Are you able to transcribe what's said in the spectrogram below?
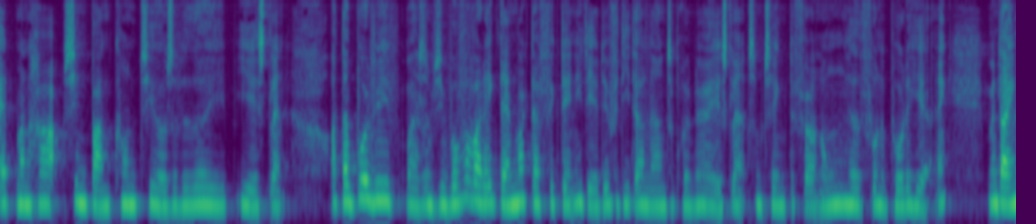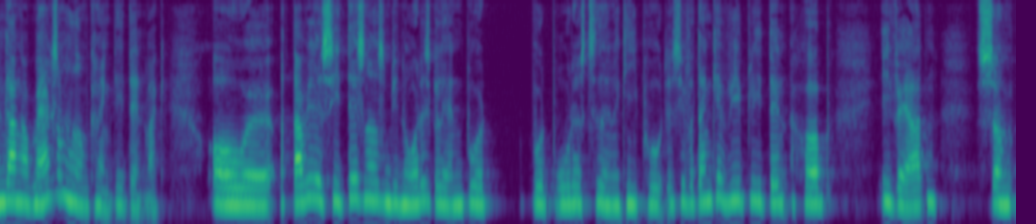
at man har sin bankkonti og så videre i, i Estland. Og der burde vi, altså, sige, hvorfor var det ikke Danmark, der fik den idé? Det er fordi, der er en entreprenør i Estland, som tænkte, før nogen havde fundet på det her. Ikke? Men der er ikke engang opmærksomhed omkring det i Danmark. Og, øh, og der vil jeg sige, det er sådan noget, som de nordiske lande burde, burde bruge deres tid og energi på. Det er at sige, hvordan kan vi blive den hub i verden, som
